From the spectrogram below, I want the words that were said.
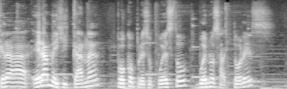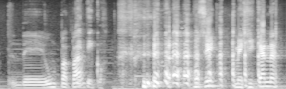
que era, era mexicana, poco presupuesto, buenos actores, de un papá. Típico. Pues sí, mexicana.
